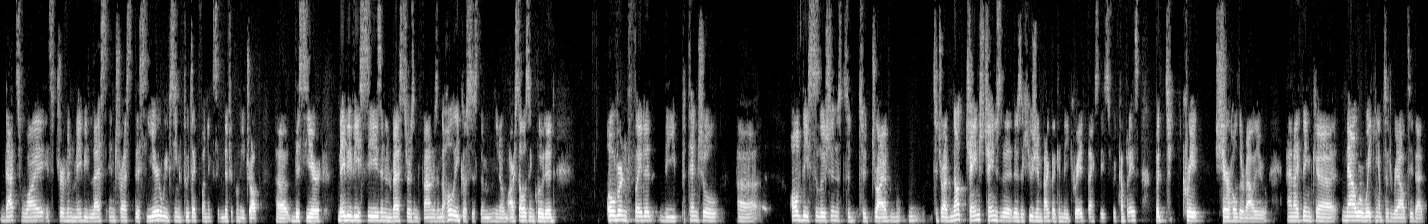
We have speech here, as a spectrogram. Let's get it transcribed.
that's why it's driven maybe less interest this year. We've seen food tech funding significantly drop uh, this year. Maybe VCs and investors and founders and the whole ecosystem, you know, ourselves included, overinflated the potential uh, of these solutions to to drive to drive not change change the, there's a huge impact that can be created thanks to these food companies but to create shareholder value and i think uh, now we're waking up to the reality that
